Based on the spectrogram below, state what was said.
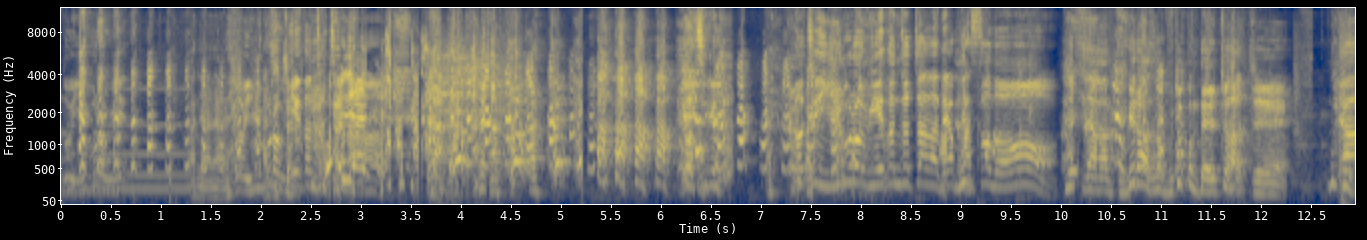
너 일부러 위에 아니 아니 아니. 너 일부러 진짜? 위에 던졌잖아. 너 지금 너 지금 일부러 위에 던졌잖아. 내가 봤어 너. 그냥 두 개라서 무조건 될 줄 알았지. 야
